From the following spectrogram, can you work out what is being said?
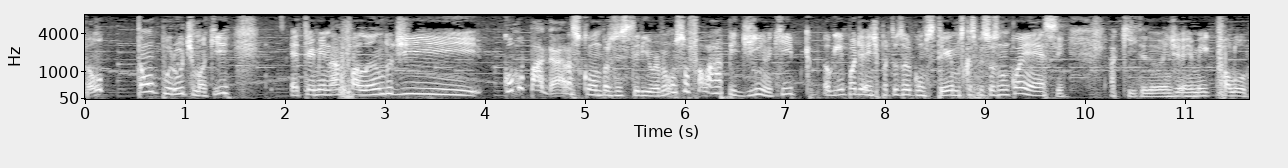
Vamos, então, por último aqui, é terminar falando de como pagar as compras no exterior. Vamos só falar rapidinho aqui, porque alguém pode, a gente pode usar alguns termos que as pessoas não conhecem aqui, entendeu? A gente meio que falou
